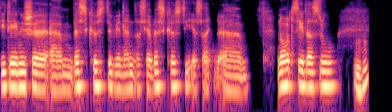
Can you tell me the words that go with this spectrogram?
die dänische ähm, Westküste, wir nennen das ja Westküste, ihr sagt äh, Nordsee dazu. Mhm.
